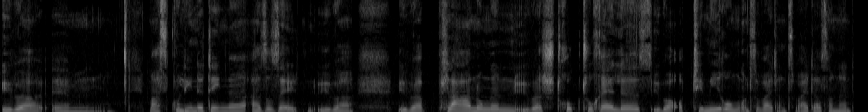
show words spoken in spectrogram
über ähm, maskuline Dinge, also selten über, über Planungen, über Strukturelles, über Optimierung und so weiter und so weiter, sondern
